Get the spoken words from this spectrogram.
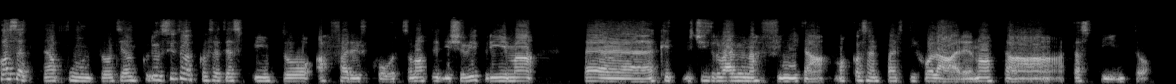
cosa appunto ti ha incuriosito e cosa ti ha spinto a fare il corso? No? Ti dicevi prima eh, che ci trovavi un'affinità, ma cosa in particolare no? ti ha spinto?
